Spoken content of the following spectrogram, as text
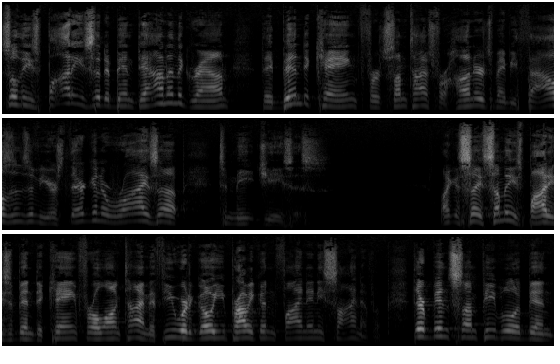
So these bodies that have been down in the ground, they've been decaying for sometimes for hundreds, maybe thousands of years. They're going to rise up to meet Jesus. Like I say, some of these bodies have been decaying for a long time. If you were to go, you probably couldn't find any sign of them. There have been some people who have been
